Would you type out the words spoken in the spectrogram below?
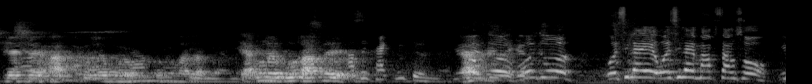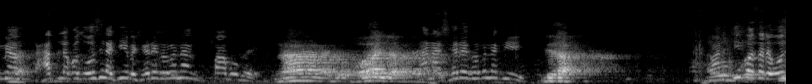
শেষে হাত তুলে বড় এখন ভুল আছে। হ্যাঁ? ওই মাপ চাওছো ইমা হাত লাগো ওই কি হবে? সেরে হবে না? পাবো বে না না যাবে। না সেরে হবে নাকি? দিদা কি কথা রে? ওই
